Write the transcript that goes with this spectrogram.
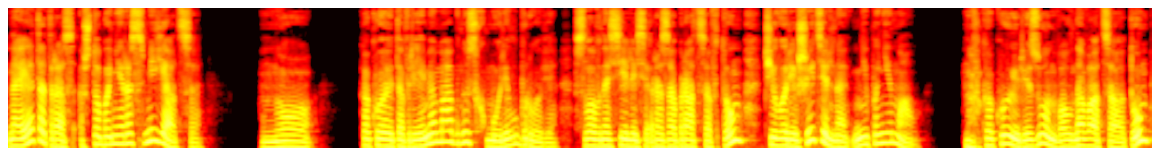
на этот раз, чтобы не рассмеяться. «Но...» Какое-то время Магнус хмурил брови, словно селись разобраться в том, чего решительно не понимал. «Но какой резон волноваться о том,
